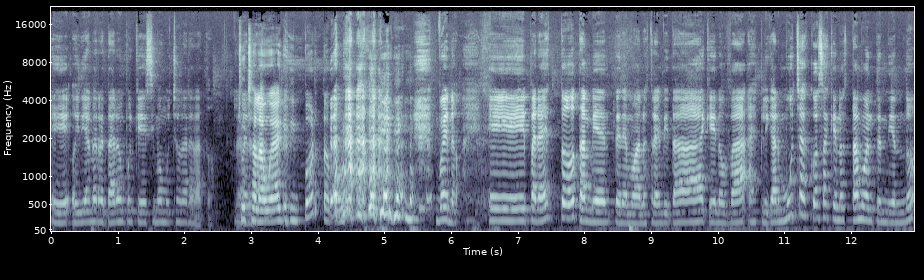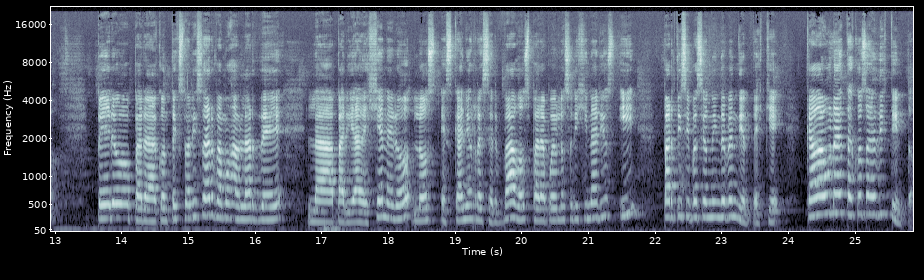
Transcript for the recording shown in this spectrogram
Eh, hoy día me retaron porque decimos mucho garabato. Chucha la weá que te importa, po. Bueno, eh, para esto también tenemos a nuestra invitada que nos va a explicar muchas cosas que no estamos entendiendo, pero para contextualizar vamos a hablar de la paridad de género, los escaños reservados para pueblos originarios y participación de independientes, que cada una de estas cosas es distinto.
